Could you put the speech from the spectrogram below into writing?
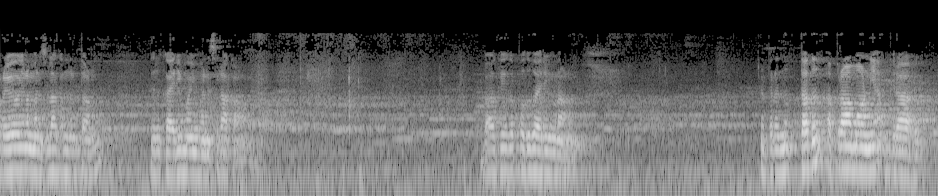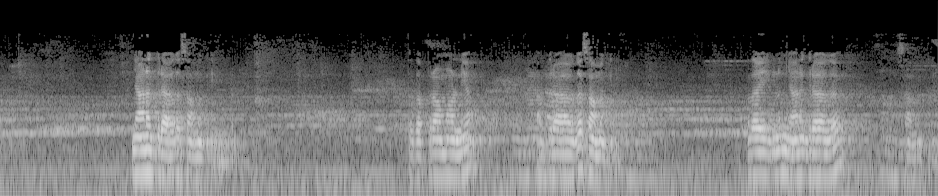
പ്രയോജനം മനസ്സിലാക്കുന്നിടത്താണ് ഇതിന് കാര്യമായി മനസ്സിലാക്കണം. ബാക്കിയൊക്കെ പൊതുകാര്യങ്ങളാണ്. പറയുന്നു തത് അപ്രാമാണ്യ ഗ്രാഹ. ജ്ഞാനഗ്രാഹക സാമഗ്രി തത് അപ്രാമാണ്യ അഗ്രാഹക സാമഗ്രി. അതായിരിക്കണം ജ്ഞാനഗ്രാഹക സാമഗ്രി.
